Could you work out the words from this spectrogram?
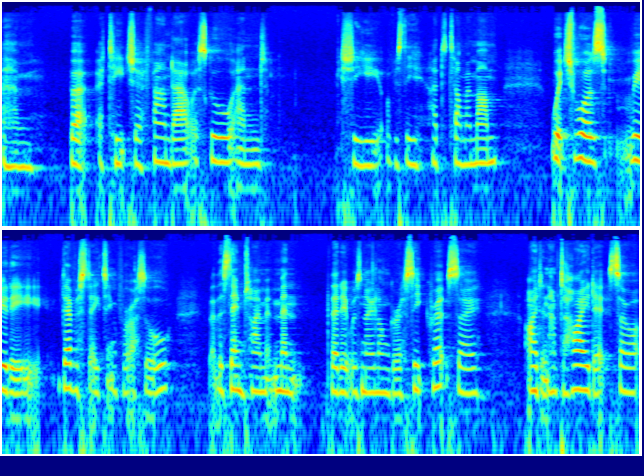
Um, but a teacher found out at school, and she obviously had to tell my mum, which was really devastating for us all. But at the same time, it meant that it was no longer a secret, so I didn't have to hide it. So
